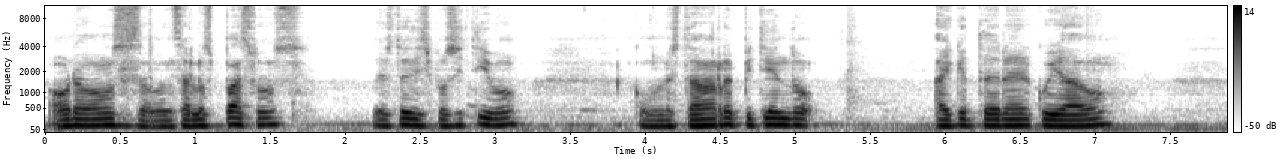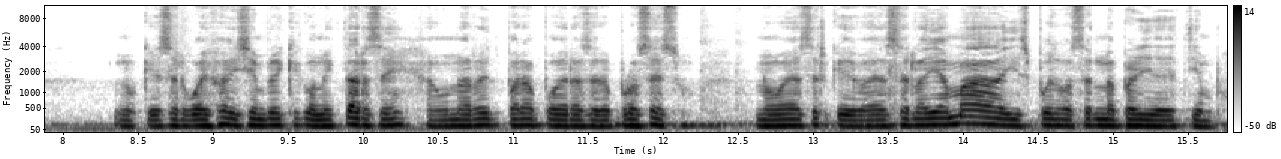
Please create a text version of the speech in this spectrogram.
Ahora vamos a avanzar los pasos de este dispositivo. Como lo estaba repitiendo hay que tener cuidado lo que es el wifi. Siempre hay que conectarse a una red para poder hacer el proceso. No voy a hacer que vaya a hacer la llamada y después va a ser una pérdida de tiempo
